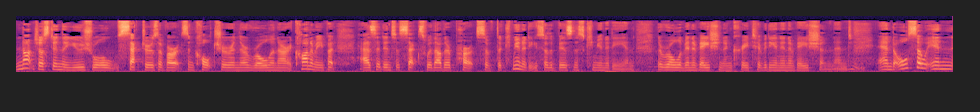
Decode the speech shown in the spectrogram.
Not just in the usual sectors of arts and culture and their role in our economy, but as it intersects with other parts of the community, so the business community and the role of innovation and creativity and innovation, and mm. and also in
